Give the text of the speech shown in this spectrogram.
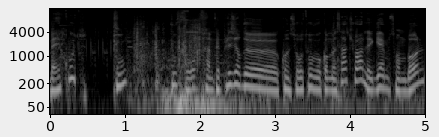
Bah écoute, tout. Tout faux. Ça me fait plaisir de qu'on se retrouve comme ça, tu vois. Les games sont bonnes.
